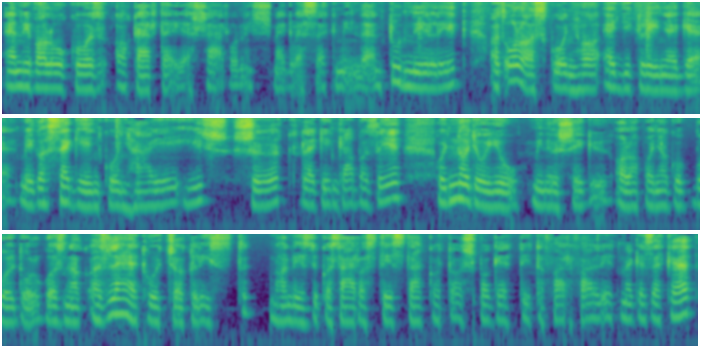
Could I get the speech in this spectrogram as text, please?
ennivalókhoz akár teljes áron is megveszek mindent. Tudnélik, az olasz konyha egyik lényege, még a szegény konyháé is, sőt, leginkább azért, hogy nagyon jó minőségű alapanyagokból dolgoznak. Az lehet, hogy csak liszt, ha nézzük a száraz tésztákat, a spagettit, a farfallét, meg ezeket,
